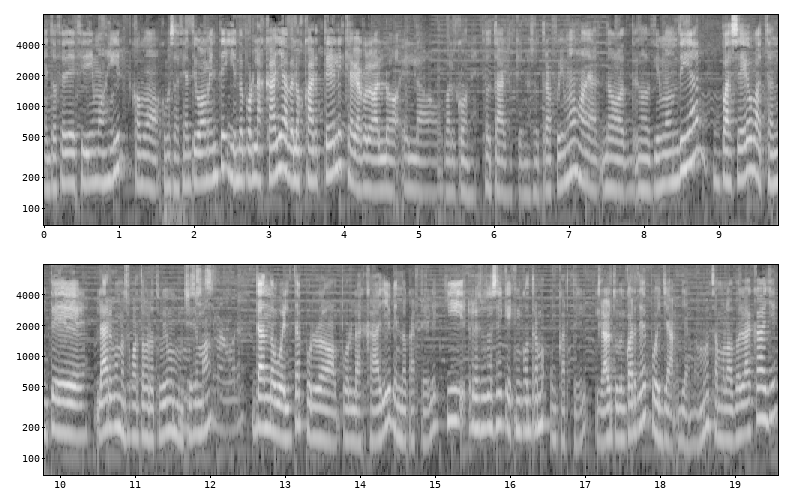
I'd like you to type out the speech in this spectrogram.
Entonces decidimos ir, como, como se hacía antiguamente, yendo por las calles a ver los carteles que había colgados en los, balcones. Total, que nosotras fuimos, eh, nos, dimos un día, un paseo bastante largo, no sé cuántas horas tuvimos, muchísimas. Muchísimas. Dando vueltas por, la- por las calles, viendo carteles. Y resulta ser que es que encontramos un cartel. Y claro, tuve un cartel, pues ya llamamos, estamos los dos en la calle.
